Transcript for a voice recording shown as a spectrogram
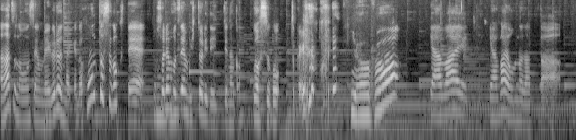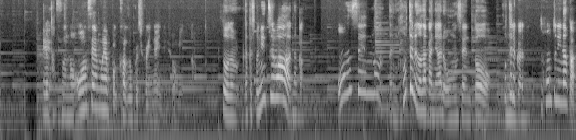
7つの温泉を巡るんだけどほんとすごくてそれも全部一人で行ってなんか「うわすごっ」とか言うやば。やばい。やばい女だった。えその温泉もやっぱ家族しかいないんでしょみんな。そうでもなんか初日はなんか温泉の何ホテルの中にある温泉とホテルから本当になんか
